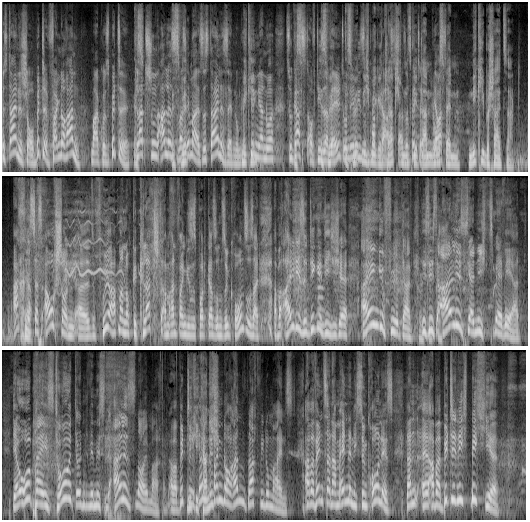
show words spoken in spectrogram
Ist deine Show. Bitte, fang doch an, Markus. Bitte. Klatschen, alles, was wird- immer. Es ist deine Sendung. Micky, ich bin ja nur zu Gast Es- auf dieser es wird, Welt und es in wird diesem nicht mehr Podcast. geklatscht also es bitte. geht dann Ja, los, was denn? wenn Niki Bescheid sagt. Ach, Ja. ist das auch schon? Also früher hat man noch geklatscht am Anfang dieses Podcasts, um synchron zu sein. Aber all diese Dinge, die ich äh, eingeführt habe, das ist alles ja nichts mehr wert. Der Opa ist tot und wir müssen alles neu machen. Aber bitte, Niki, dann kann ich? fang doch an, mach wie du meinst. Aber wenn es dann am Ende nicht synchron ist, dann äh, aber bitte nicht mich hier.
